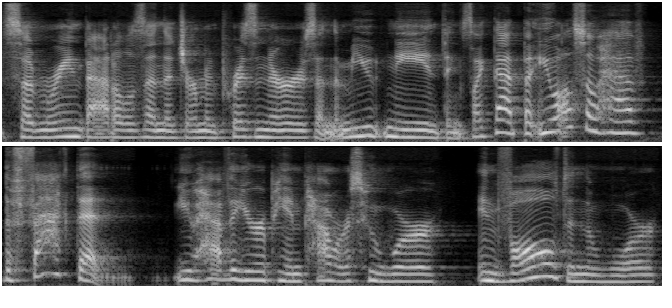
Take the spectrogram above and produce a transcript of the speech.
submarine battles and the German prisoners and the mutiny and things like that, but you also have the fact that you have the European powers who were involved in the war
